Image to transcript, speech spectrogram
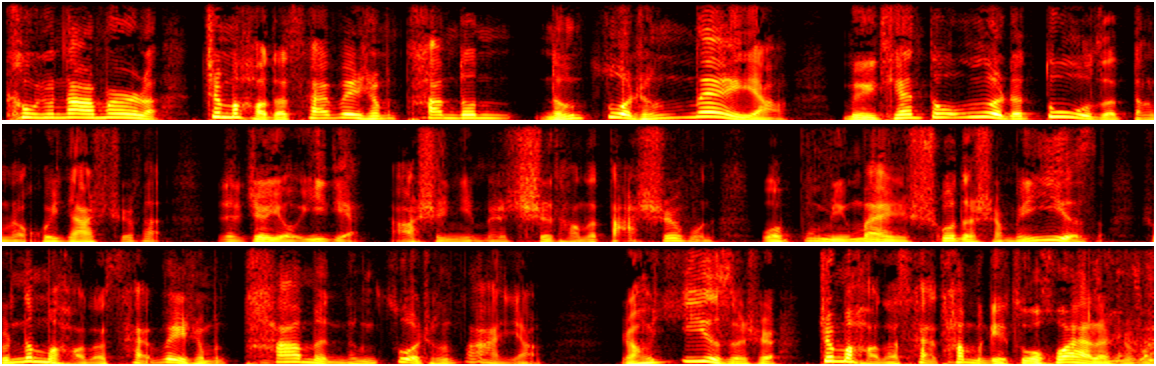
可我就纳闷了，这么好的菜，为什么他们都能做成那样？每天都饿着肚子等着回家吃饭。这有一点啊，是你们食堂的大师傅呢，我不明白你说的什么意思。说那么好的菜，为什么他们能做成那样？然后意思是这么好的菜，他们给做坏了是吗？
